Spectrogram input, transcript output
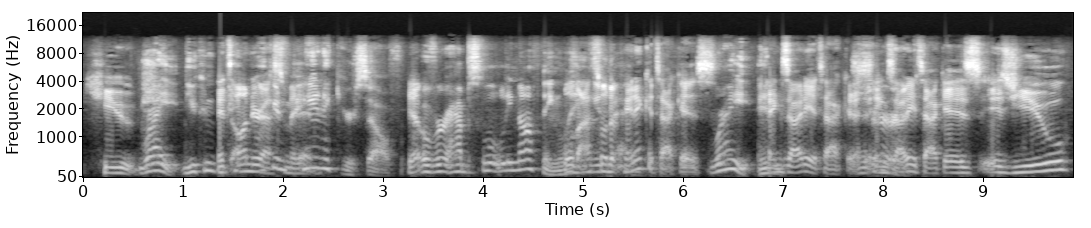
huge. right you can It's pa- underestimated. you can panic yourself Yep. over absolutely nothing Well, that's what a panic attack is. right and anxiety attack. Sure. Anxiety attack is is you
